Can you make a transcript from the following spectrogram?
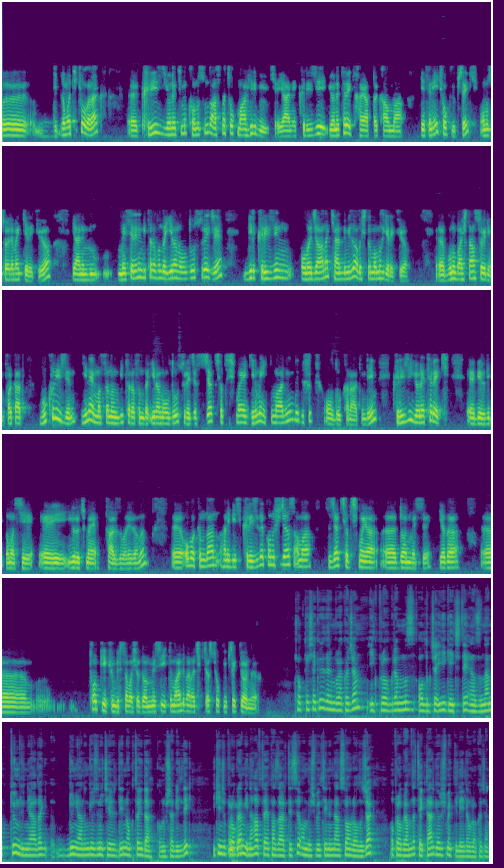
diplomatik olarak e, kriz yönetimi konusunda aslında çok mahir bir ülke. Yani krizi yöneterek hayatta kalma yeteneği çok yüksek. Onu söylemek gerekiyor. Yani meselenin bir tarafında İran olduğu sürece bir krizin olacağına kendimizi alıştırmamız gerekiyor. Ee, bunu baştan söyleyeyim. Fakat bu krizin yine masanın bir tarafında İran olduğu sürece sıcak çatışmaya girme ihtimalinin de düşük olduğu kanaatindeyim. Krizi yöneterek e, bir diplomasi e, yürütme tarzı var İran'ın. E, o bakımdan hani biz krizi de konuşacağız ama sıcak çatışmaya dönmesi ya da topyekun bir savaşa dönmesi ihtimali ben açıkçası çok yüksek görmüyorum. Çok teşekkür ederim Burak Hocam. İlk programımız oldukça iyi geçti. En azından tüm dünyada dünyanın gözünü çevirdiği noktayı da konuşabildik. İkinci program hı hı. yine haftaya pazartesi 15 bülteninden sonra olacak. O programda tekrar görüşmek dileğiyle Burak Hocam.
